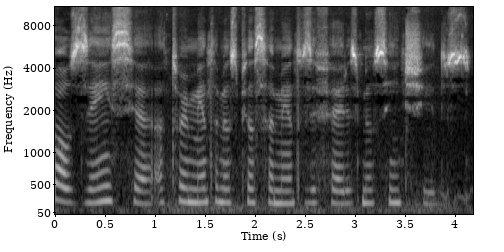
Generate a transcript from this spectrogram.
tua ausência atormenta meus pensamentos e fere os meus sentidos.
